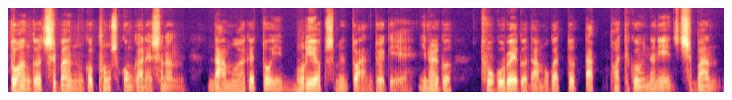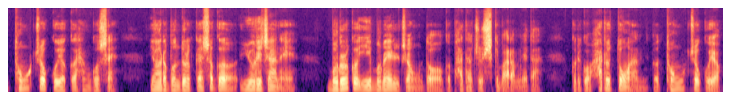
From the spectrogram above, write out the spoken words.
또한 그 집안 그 풍수 공간에서는 나무에게 또 이 물이 없으면 또 안 되기에 이날 그 두 그루의 그 나무가 또 딱 버티고 있는 이 집안 동쪽 구역 그 한 곳에 여러분들께서 그 유리잔에 물을 그 2분의 1 정도 그 받아주시기 바랍니다. 그리고 하루 동안 그 동쪽 구역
